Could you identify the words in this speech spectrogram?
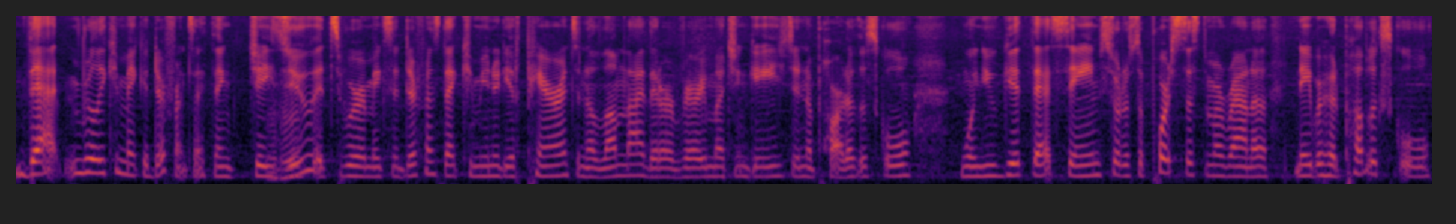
that really can make a difference. I think Gesu, it's where it makes a difference. That community of parents and alumni that are very much engaged in a part of the school. When you get that same sort of support system around a neighborhood public school,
